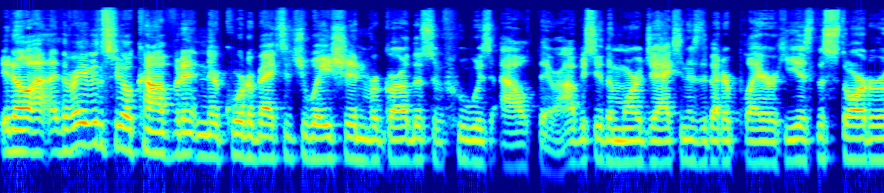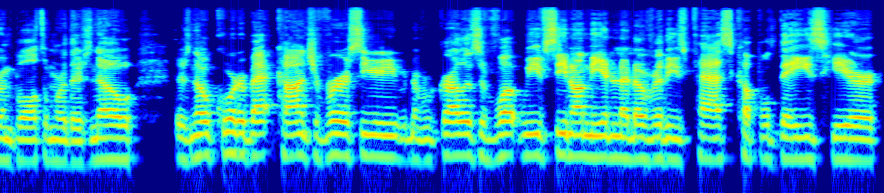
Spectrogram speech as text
you know the Ravens feel confident in their quarterback situation, regardless of who is out there. Obviously, Lamar Jackson is the better player. He is the starter in Baltimore. There's no there's no quarterback controversy, regardless of what we've seen on the internet over these past couple days here.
